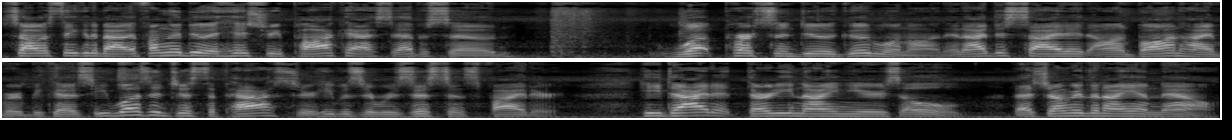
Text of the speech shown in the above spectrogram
So I was thinking about if I'm going to do a history podcast episode, what person to do a good one on. And I decided on Bonhoeffer because he wasn't just a pastor, he was a resistance fighter. He died at 39 years old. That's younger than I am now.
